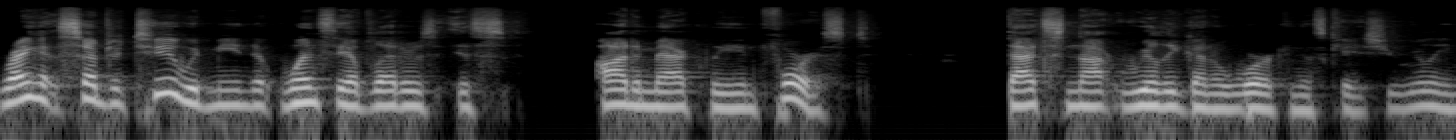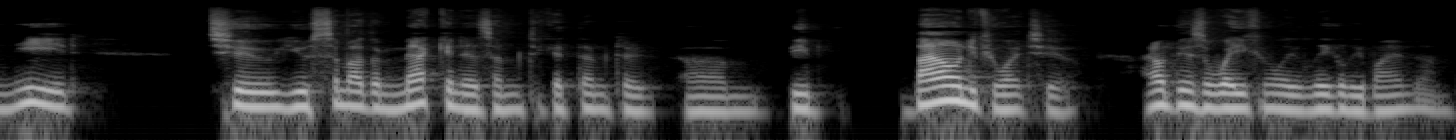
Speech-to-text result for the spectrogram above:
writing it subject to would mean that once they have letters, it's automatically enforced. That's not really going to work in this case. You really need to use some other mechanism to get them to um, be bound if you want to. I don't think there's a way you can really legally bind them.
